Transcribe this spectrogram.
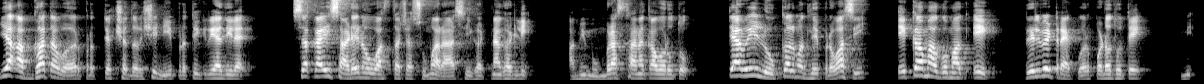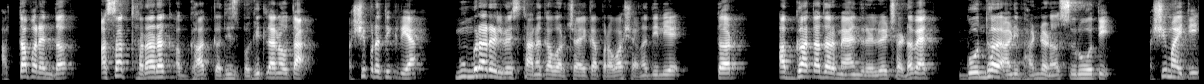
या अपघातावर प्रत्यक्षदर्शींनी प्रतिक्रिया दिल्या सकाळी साडेनऊ वाजताच्या सुमारास ही घटना घडली. आम्ही मुंब्रा स्थानकावर होतो. त्यावेळी लोकलमधले प्रवासी एका मागोमाग एक रेल्वे ट्रॅकवर पडत होते. मी आत्तापर्यंत असा थरारक अपघात कधीच बघितला नव्हता. अशी प्रतिक्रिया मुंब्रा रेल्वे स्थानकावरच्या एका प्रवाशानं दिली आहे. तर अपघातादरम्यान रेल्वेच्या डब्यात गोंधळ आणि भांडणं सुरू होती. अशी माहिती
